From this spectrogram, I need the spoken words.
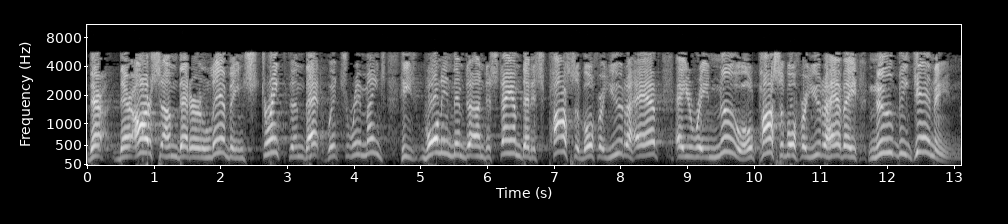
there, there are some that are living, strengthen that which remains. He's wanting them to understand that it's possible for you to have a renewal, possible for you to have a new beginning.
